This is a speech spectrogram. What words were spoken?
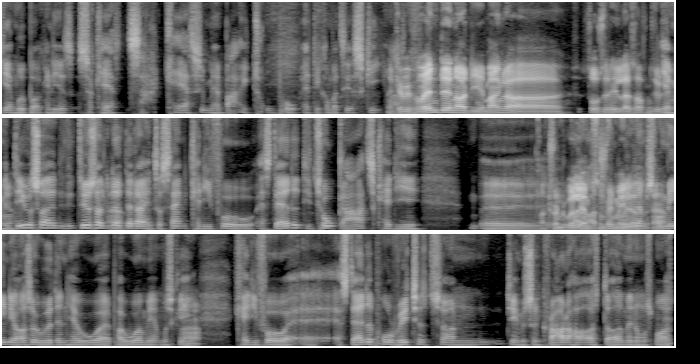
her mod Buccaneers, så kan, jeg, så kan jeg simpelthen bare ikke tro på, at det kommer til at ske. Men kan vi forvente det, når de mangler stort set hele deres offensiv linje? Jamen, det er jo så det, det, er jo så det, Ja. der, der er interessant. Kan de få erstattet de to guards? Kan de... Øh, Og Trent Williams, og, og som Trent formentlig Williams også- ja. formentlig også er ude den her uge, et par uger mere måske. Ja. Kan de få uh, erstattet Paul Richardson? Jameson Crowder har også døjet med nogle små Mm.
